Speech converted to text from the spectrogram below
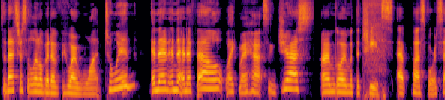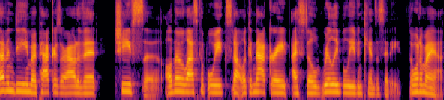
So that's just a little bit of who I want to win. And then in the NFL, like my hat suggests, I'm going with the Chiefs at plus 470. My Packers are out of it. Chiefs, uh, although last couple weeks not looking that great, I still really believe in Kansas City. So what am I at?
